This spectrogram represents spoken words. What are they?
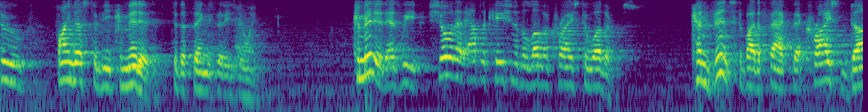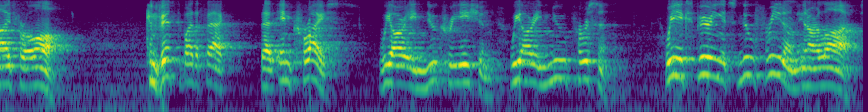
to find us to be committed to the things that he's doing. Committed as we show that application of the love of Christ to others. Convinced by the fact that Christ died for all. Convinced by the fact that in Christ we are a new creation. We are a new person. We experience new freedom in our lives.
